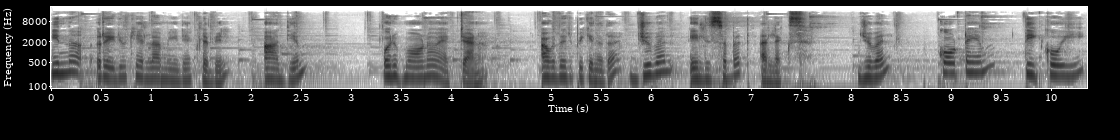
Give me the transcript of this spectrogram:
ഇന്ന് റേഡിയോ കേരള മീഡിയ ക്ലബിൽ ആദ്യം ഒരു മോണോ ആക്റ്റാണ് അവതരിപ്പിക്കുന്നത് Jewel Elizabeth Alex. Jewel Kottayam Teekoy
